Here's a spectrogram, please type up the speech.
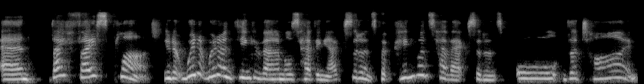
and they face plant. You know, we don't, we don't think of animals having accidents, but penguins have accidents all the time.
